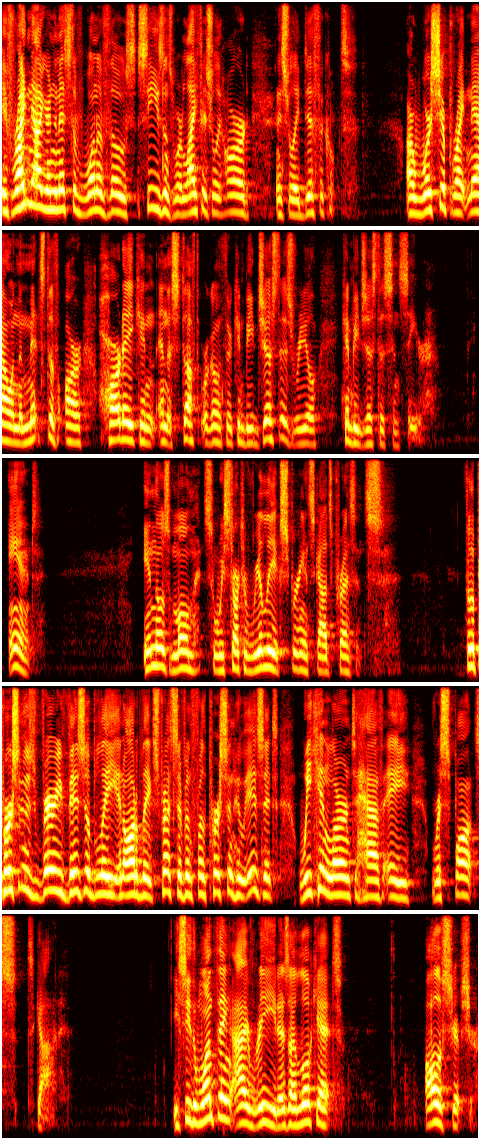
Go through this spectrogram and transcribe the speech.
if right now you're in the midst of one of those seasons where life is really hard and it's really difficult, our worship right now, in the midst of our heartache and, and the stuff that we're going through, can be just as real, can be just as sincere. And in those moments where we start to really experience God's presence, for the person who's very visibly and audibly expressive, and for the person who isn't, we can learn to have a response to God. You see, the one thing I read as I look at all of Scripture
